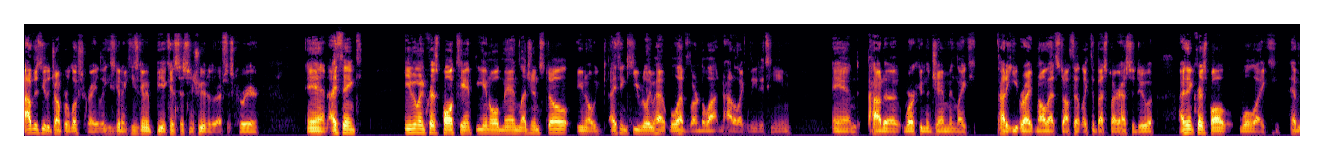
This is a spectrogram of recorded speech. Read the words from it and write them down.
obviously, the jumper looks great. Like he's gonna he's gonna be a consistent shooter the rest of his career. And I think even when Chris Paul can't be an old man legend still, you know, I think he really have, will have learned a lot in how to like lead a team and how to work in the gym and like how to eat right and all that stuff that like the best player has to do. I think Chris Paul will like have,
